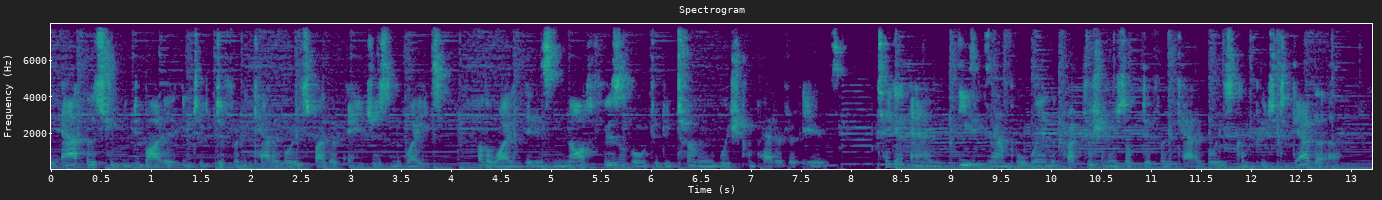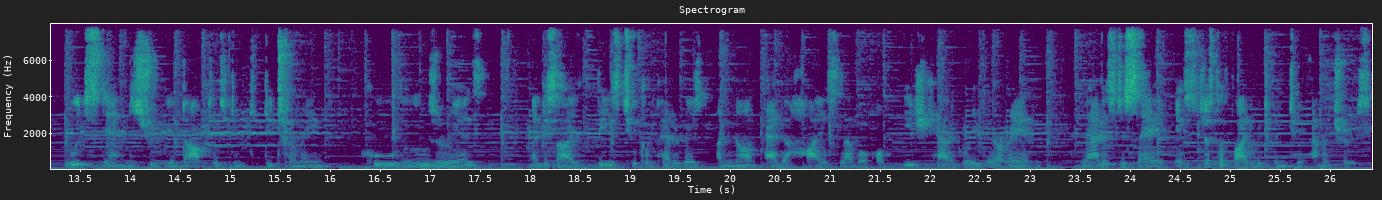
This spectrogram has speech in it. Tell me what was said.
the athletes should be divided into different categories by their ages and weights, otherwise, it is not feasible to determine which competitor is. Take an easy example when the practitioners of different categories compete together, which standards should be adopted to determine who the loser is and besides, these two competitors are not at the highest level of each category they are in. That is to say, it's just a fight between two amateurs.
